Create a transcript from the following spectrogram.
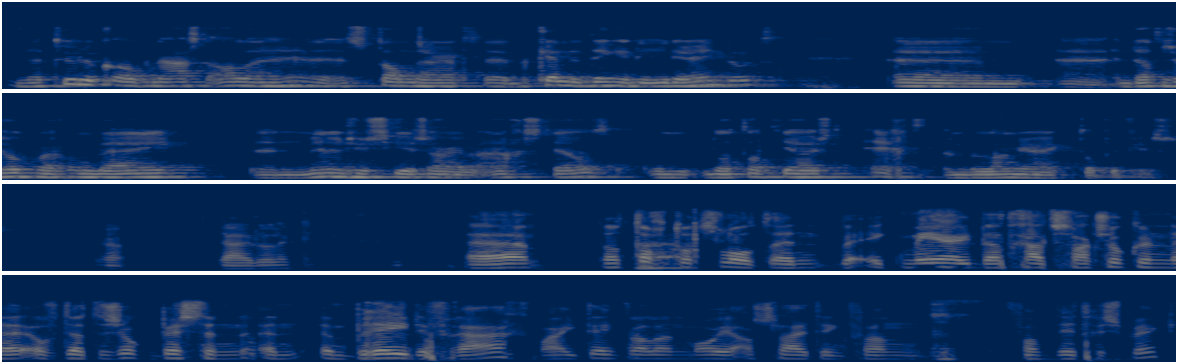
Natuurlijk ook naast alle standaard uh, bekende dingen die iedereen doet. Um, uh, en dat is ook waarom wij een manager CSR hebben aangesteld, omdat dat juist echt een belangrijk topic is. Ja, duidelijk. Uh, dan toch tot slot, en ik meer, dat gaat straks ook een, eh, of dat is ook best een, een, een brede vraag, maar ik denk wel een mooie afsluiting van, van dit gesprek.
